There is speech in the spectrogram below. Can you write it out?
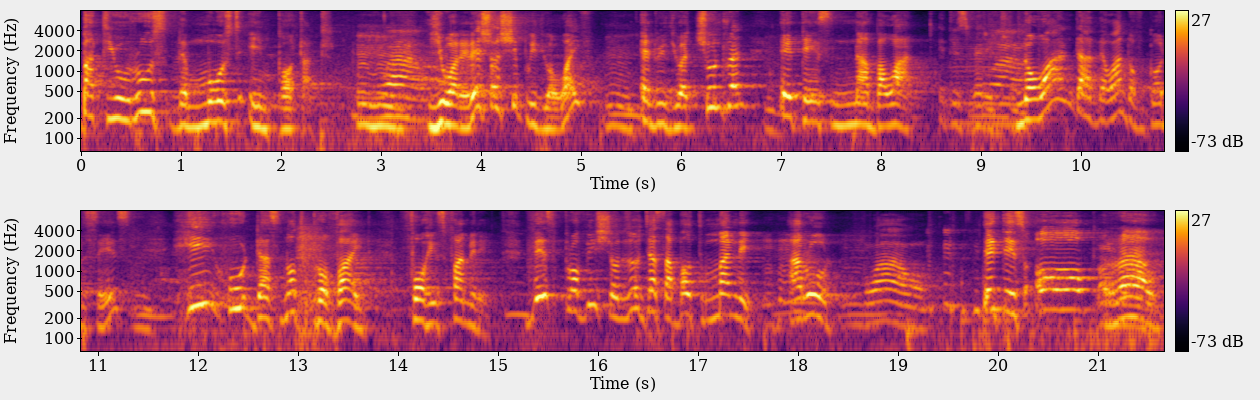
But you lose the most important Mm -hmm. Wow. your relationship with your wife and with your children, it is number one. It is very wow. true. No wonder the word of God says, He who does not provide for his family. This provision is not just about money alone, Wow. it is all around.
